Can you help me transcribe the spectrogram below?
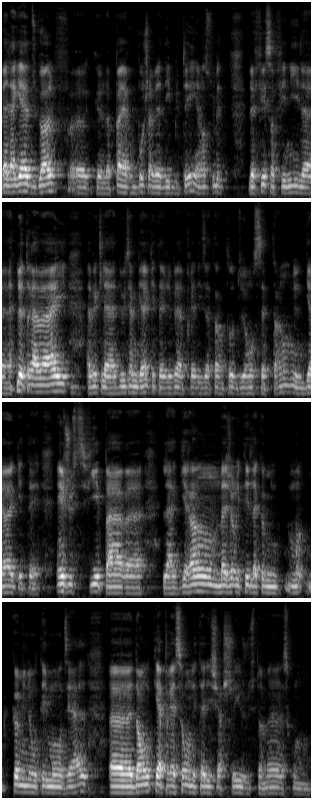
ben, la guerre du Golfe que le père Bush avait débuté. Et ensuite, le fils a fini le, travail avec la deuxième guerre qui est arrivée après les attentats du 11 septembre. Une guerre qui était injustifiée par la grande majorité de la communauté mondiale donc, après ça, on est allé chercher justement ce qu'on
